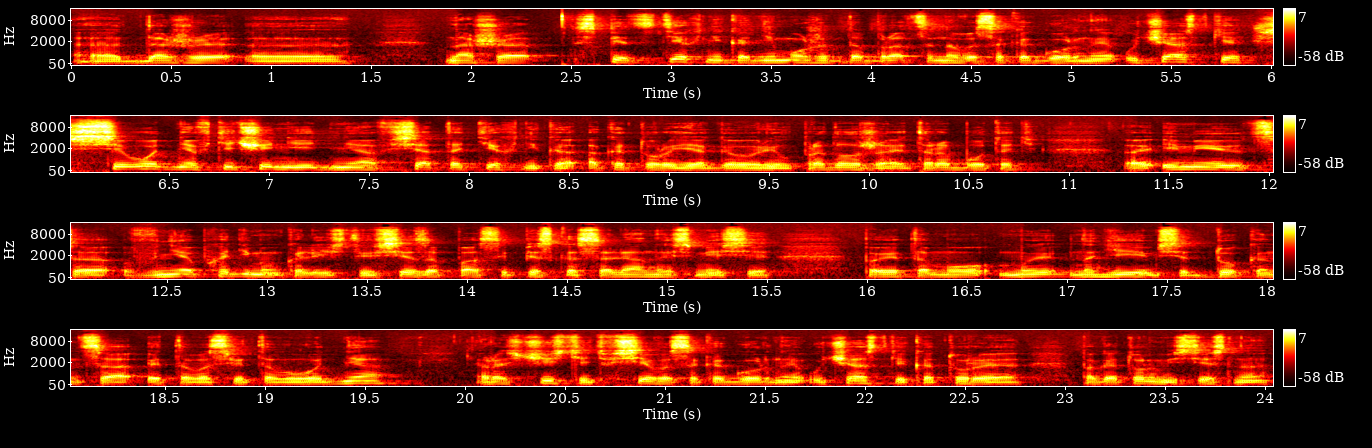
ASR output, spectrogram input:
э, даже э, наша спецтехника не может добраться на высокогорные участки. Сегодня в течение дня вся та техника, о которой я говорил, продолжает работать. Э, имеются в необходимом количестве все запасы пескосоляной смеси, поэтому мы надеемся до конца этого светового дня – расчистить все высокогорные участки, которые, по которым, естественно,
